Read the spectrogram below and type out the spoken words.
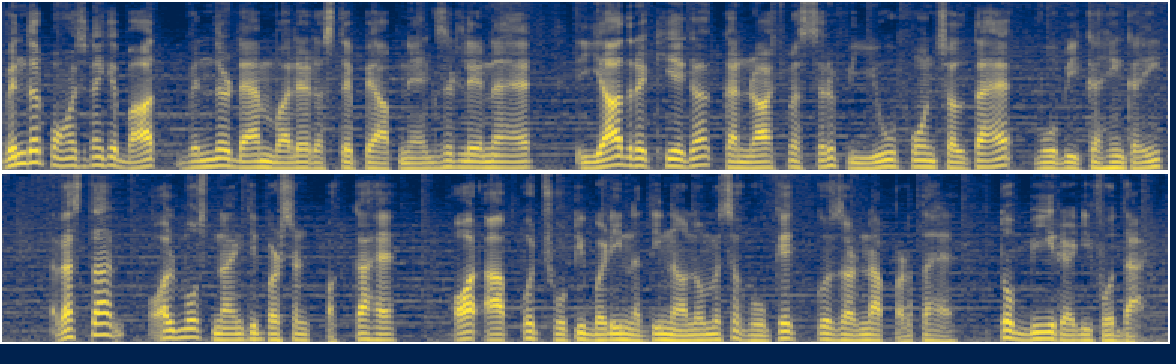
विंदर पहुँचने के बाद विंदर डैम वाले रास्ते पे आपने एग्जिट लेना है। याद रखिएगा, कनराज में सिर्फ़ यू फ़ोन चलता है, वो भी कहीं कहीं। रास्ता ऑलमोस्ट 90 परसेंट पक्का है और आपको छोटी बड़ी नदी नालों में से होके गुजरना पड़ता है तो बी रेडी फॉर दैट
